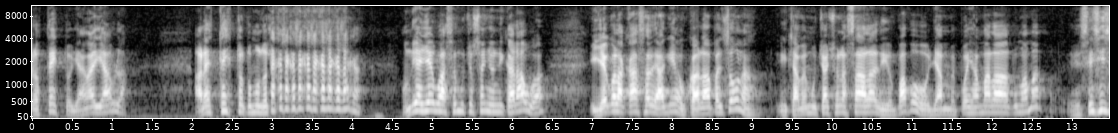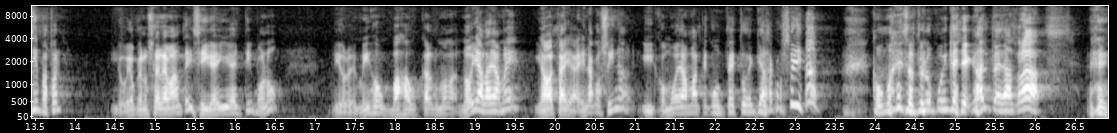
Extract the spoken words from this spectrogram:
los textos, ya nadie habla. Ahora es texto, todo el mundo. Taca, taca, taca, taca, taca. Un día llego hace muchos años en Nicaragua y llego a la casa de alguien a buscar a la persona. Y estaba el muchacho en la sala y digo, papo, ¿ya me puedes llamar a tu mamá? Dice, sí, sí, sí, pastor. Y yo veo que no se levanta y sigue ahí el tipo, ¿no? Digo, mi hijo, ¿vas a buscar a tu mamá? No, ya la llamé y ahora está allá en la cocina. ¿Y cómo llamaste con un texto de que a la cocina? ¿Cómo es eso? Tú no pudiste llegarte de atrás.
